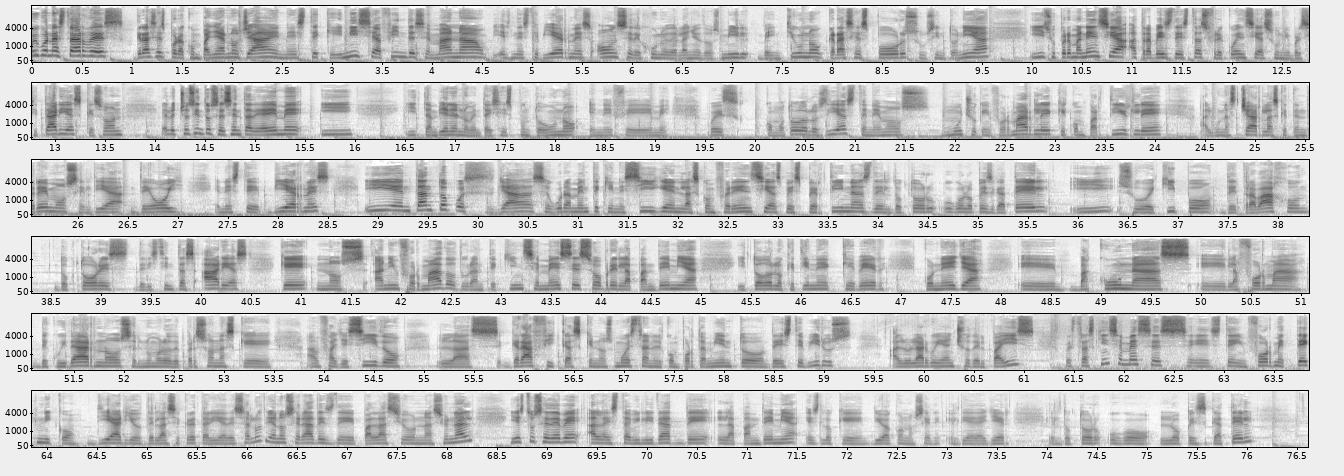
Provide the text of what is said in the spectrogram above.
Muy buenas tardes, gracias por acompañarnos ya en este que inicia fin de semana, en este viernes 11 de junio del año 2021. Gracias por su sintonía y su permanencia a través de estas frecuencias universitarias que son el 860 de AM y también el 96.1 en FM. Pues como todos los días tenemos mucho que informarle, que compartirle, algunas charlas que tendremos el día de hoy en este viernes. Y en tanto pues ya seguramente quienes siguen las conferencias vespertinas del doctor Hugo López Gatel y su equipo de trabajo doctores de distintas áreas que nos han informado durante 15 meses sobre la pandemia y todo lo que tiene que ver con ella, eh, vacunas, eh, la forma de cuidarnos, el número de personas que han fallecido, las gráficas que nos muestran el comportamiento de este virus a lo largo y ancho del país. Pues tras 15 meses, este informe técnico diario de la Secretaría de Salud ya no será desde Palacio Nacional y esto se debe a la estabilidad de la pandemia, es lo que dio a conocer el día de ayer el doctor Hugo López Gatel.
